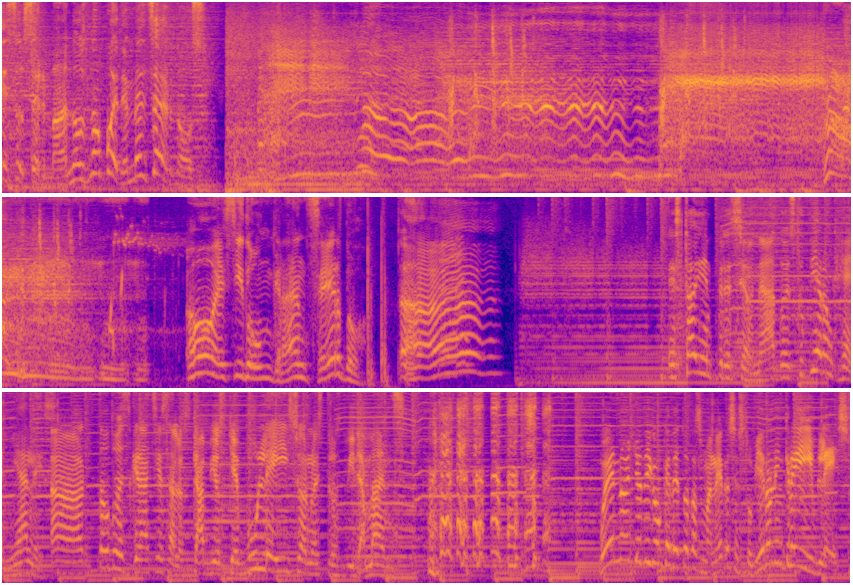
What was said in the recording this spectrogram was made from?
Esos hermanos no pueden vencernos. Oh, he sido un gran cerdo. Estoy impresionado, estuvieron geniales. Ah, todo es gracias a los cambios que Boo le hizo a nuestros Vidamans. Bueno, yo digo que de todas maneras estuvieron increíbles.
